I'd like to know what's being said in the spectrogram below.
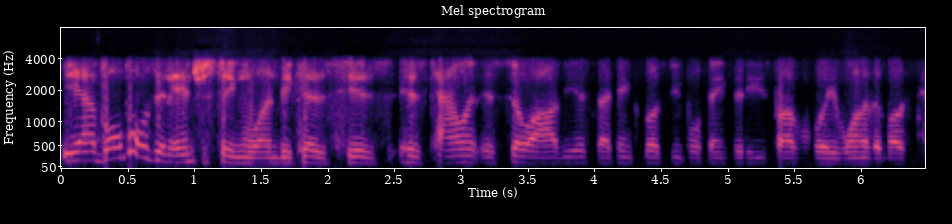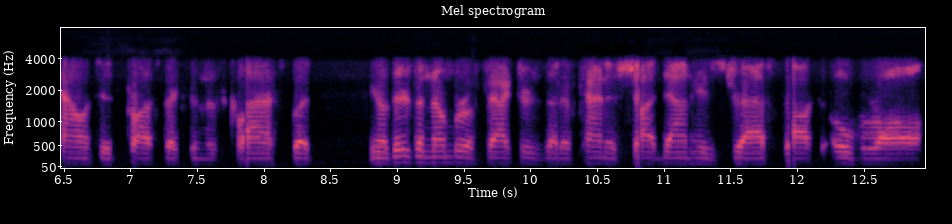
Yeah, Bol Bol's an interesting one because his his talent is so obvious. I think most people think that he's probably one of the most talented prospects in this class, but you know, there's a number of factors that have kind of shot down his draft stock overall.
